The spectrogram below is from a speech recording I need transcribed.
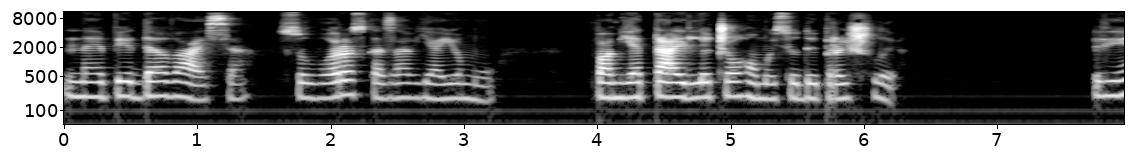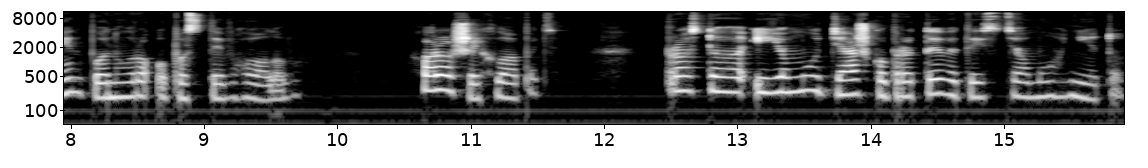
Не піддавайся, суворо сказав я йому. Пам'ятай, для чого ми сюди прийшли. Він понуро опустив голову. Хороший хлопець. Просто і йому тяжко противитись цьому гніту.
